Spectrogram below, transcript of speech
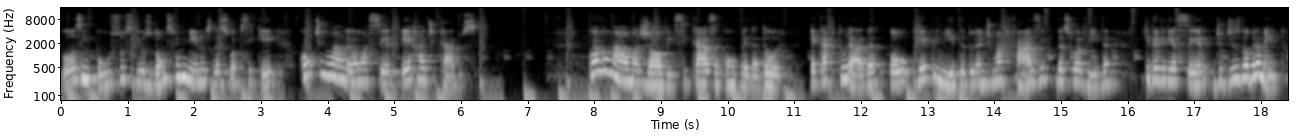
os impulsos e os dons femininos da sua psique continuarão a ser erradicados. Quando uma alma jovem se casa com o predador, é capturada ou reprimida durante uma fase da sua vida que deveria ser de desdobramento.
